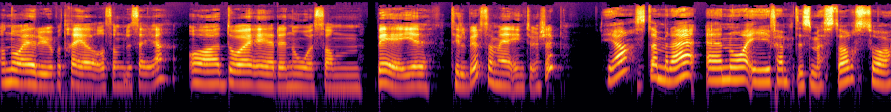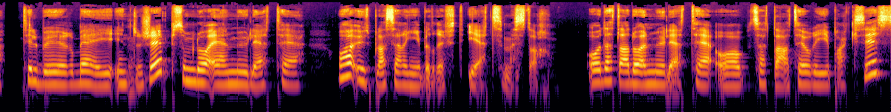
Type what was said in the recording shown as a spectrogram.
Og nå er du jo på tredjeåret, som du sier. Og da er det noe som BI tilbyr, som er internship. Ja, stemmer det. Eh, Nå i femte semester så tilbyr BI internship, som da er en mulighet til å ha utplassering i bedrift i ett semester. Og dette er da en mulighet til å sette teori i praksis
